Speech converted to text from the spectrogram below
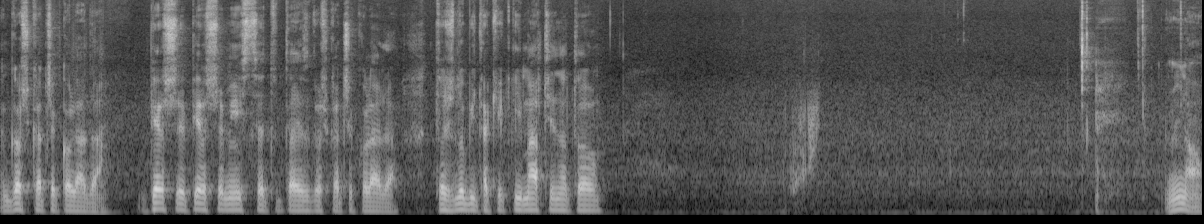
gorzka czekolada. Pierwsze, pierwsze miejsce tutaj jest gorzka czekolada. Ktoś lubi takie klimaty, no to no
